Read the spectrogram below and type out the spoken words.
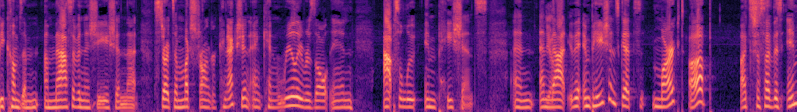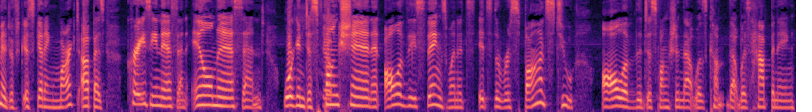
becomes a, a massive initiation that starts a much stronger connection and can really result in absolute impatience. And and Yeah. that the impatience gets marked up. It's just like this image of just getting marked up as craziness and illness and organ dysfunction and all of these things when it's it's the response to all of the dysfunction that was com- that was happening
